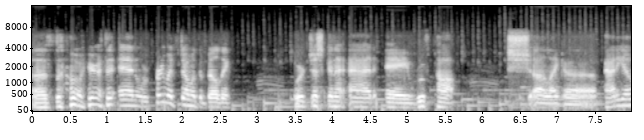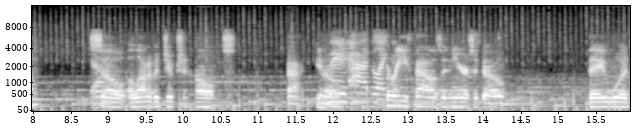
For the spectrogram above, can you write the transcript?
Uh, so here at the end, we're pretty much done with the building. We're just gonna add a rooftop, sh- uh, like a patio. Yeah. So a lot of Egyptian homes back, you know, they had like a- three thousand years ago, they would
